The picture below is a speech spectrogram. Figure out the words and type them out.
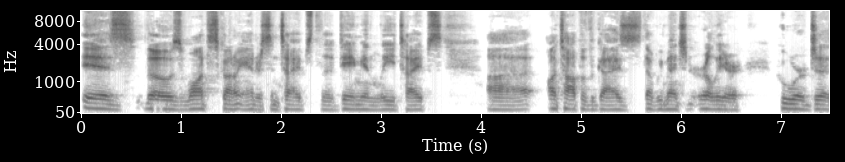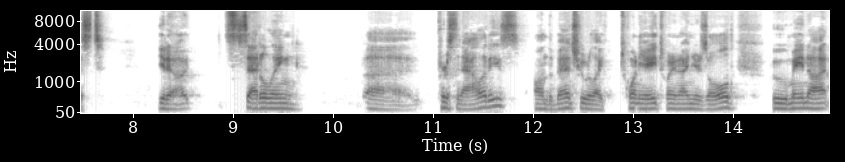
is those Juan Toscano Anderson types, the Damion Lee types, uh, on top of the guys that we mentioned earlier who were just, you know, settling uh, personalities on the bench who are like 28, 29 years old, who may not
